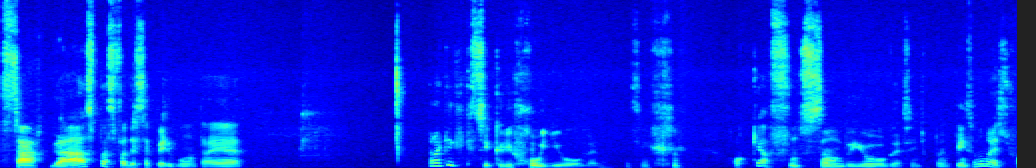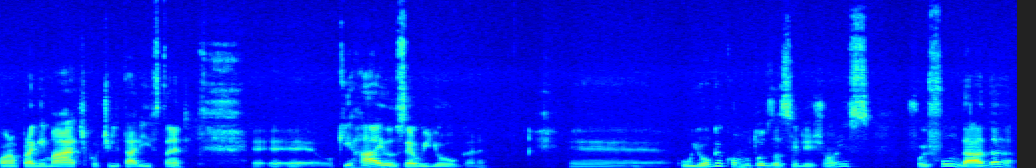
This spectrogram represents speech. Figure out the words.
sagaz para se fazer essa pergunta. É para que, que se criou o yoga? Né? Assim, qual é a função do yoga, assim, tipo, pensando mais de forma pragmática, utilitarista, né? É, é, é, o que raios é o yoga, né? É, o yoga, como todas as religiões, foi fundada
